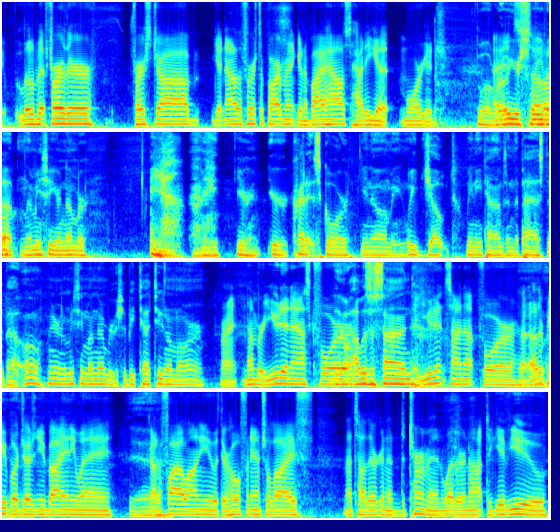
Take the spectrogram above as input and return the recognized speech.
A little bit further, first job, getting out of the first apartment, going to buy a house. How do you get it? Mortgage. Well, It's roll your sleeve so- up. Let me see your number. Yeah. I mean, your your credit score. You know, I mean, we've joked many times in the past about, oh, here, let me see my number. It should be tattooed on my arm. Right. Number you didn't ask for. You know, I was assigned. that you didn't sign up for, that Oh other people are judging you by anyway, Yeah. got a file on you with their whole financial life. That's how they're going to determine whether or not to give you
